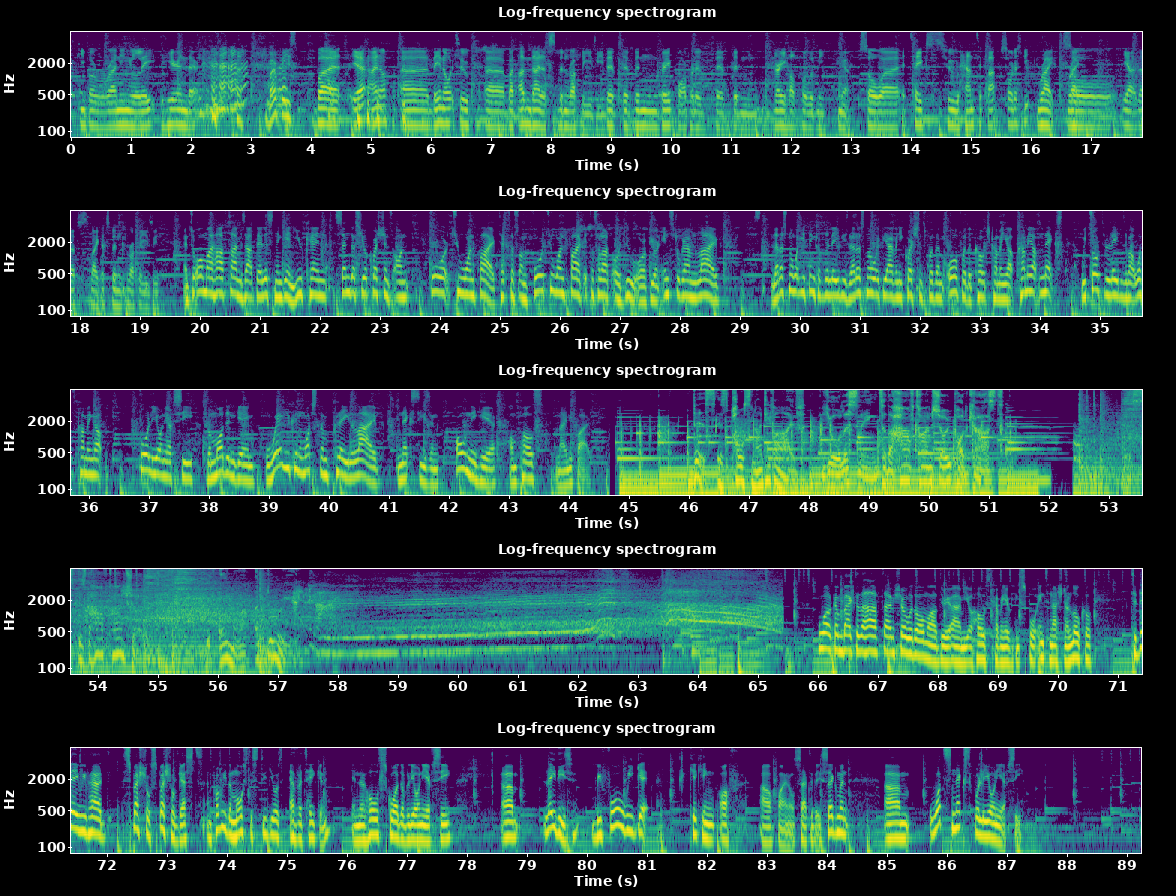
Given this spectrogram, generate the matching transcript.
people running late here and there. Burpees. But yeah, I know. Uh, they know it too. Uh, but other than that, it's been roughly easy. They've, they've been very cooperative. They've been very helpful with me. Yeah. So uh, it takes two hand to clap, so to speak. Right. right. So yeah, that's like it's been roughly easy. And to all my half-timers out there listening in, you can send us your questions on 4215. Text us on 4215 Etisalat or du. Or if you're on Instagram Live, let us know what you think of the ladies. Let us know if you have any questions for them or for the coach coming up. Coming up next, we talk to the ladies about what's coming up for Leoni FC, the modern game, where you can watch them play live next season, only here on Pulse 95. This is Pulse 95. You're listening to the Halftime Show podcast. This is the Halftime Show with Omar Adouri. Welcome back to the halftime show with Omar Duri. I'm your host, covering everything sport, international, and local. Today we've had special, special guests, and probably the most the studio's ever taken in the whole squad of Leoni FC. Um, ladies, before we get kicking off our final Saturday segment, um, what's next for Leoni FC?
